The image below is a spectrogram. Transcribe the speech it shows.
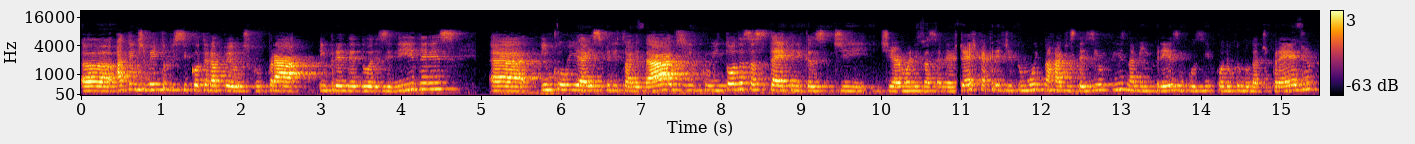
Uh, atendimento psicoterapêutico para empreendedores e líderes, uh, incluir a espiritualidade, incluir todas as técnicas de, de harmonização energética. Acredito muito na radiestesia, eu fiz na minha empresa, inclusive quando eu fui mudar de prédio.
